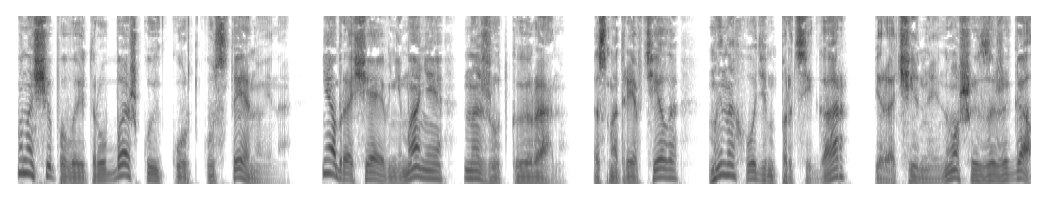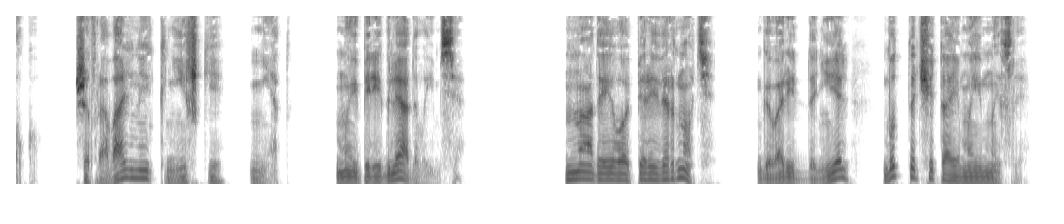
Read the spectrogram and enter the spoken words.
Он ощупывает рубашку и куртку Стэнуина, не обращая внимания на жуткую рану. Осмотрев тело, мы находим портсигар, перочинный нож и зажигалку. Шифровальной книжки нет. Мы переглядываемся. «Надо его перевернуть», — говорит Даниэль, будто читая мои мысли.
